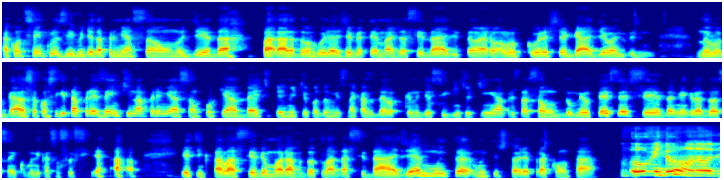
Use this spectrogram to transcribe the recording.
aconteceu inclusive o dia da premiação no dia da parada do orgulho LGBT mais da cidade, então era uma loucura chegar de ônibus no lugar. Eu só consegui estar presente na premiação porque a Beth permitiu que eu dormisse na casa dela, porque no dia seguinte eu tinha a apresentação do meu TCC, da minha graduação em comunicação social. Eu tinha que estar lá cedo, eu morava do outro lado da cidade. É muita, muita história para contar. Ouvindo o Ronald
